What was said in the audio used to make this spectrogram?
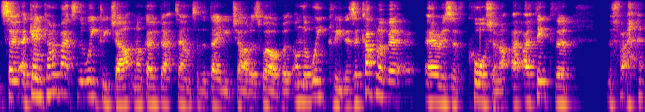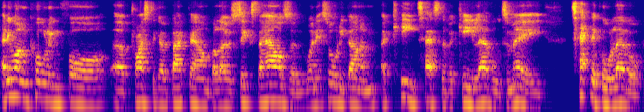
So again, coming back to the weekly chart, and I'll go back down to the daily chart as well. But on the weekly, there's a couple of areas of caution. I, I think that anyone calling for a price to go back down below 6,000 when it's already done a, a, key test of a key level to me, technical level,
